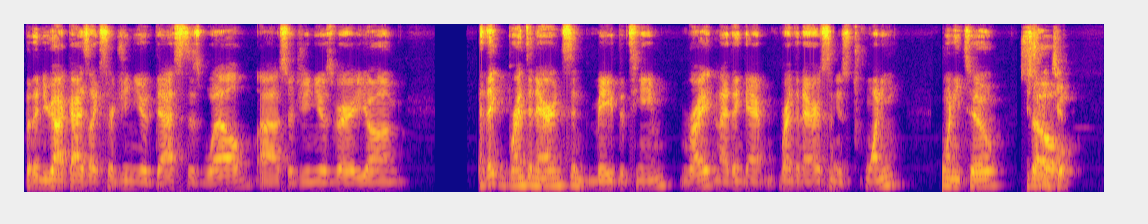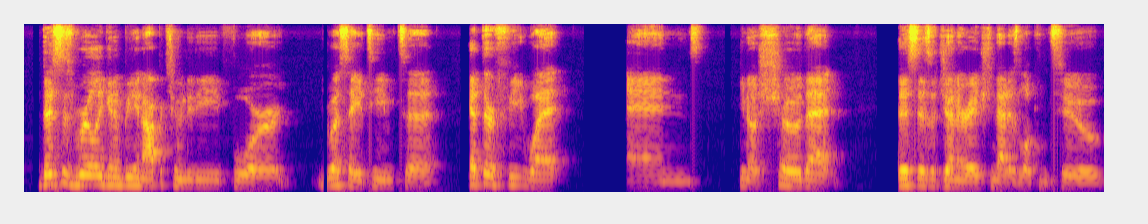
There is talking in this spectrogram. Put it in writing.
But then you got guys like Serginho Dest as well. Uh, Serginho's very young. I think Brenden Aaronson made the team, right? And I think Brenden Aaronson is 20, 22. He's So 22. this is really going to be an opportunity for USA team to get their feet wet and you know show that this is a generation that is looking to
